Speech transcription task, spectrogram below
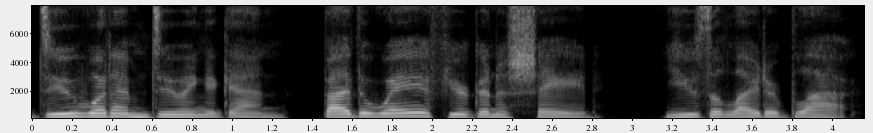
Do what I'm doing again. By the way, if you're gonna shade, use a lighter black.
